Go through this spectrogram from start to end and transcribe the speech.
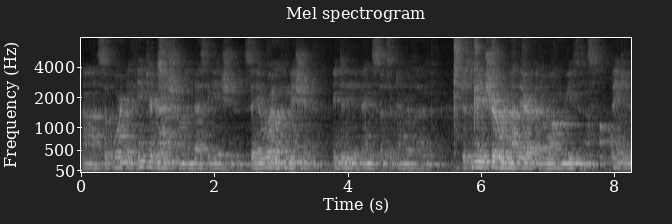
uh, support an international investigation, say a royal commission, into the events of September 11th, just to make sure we're not there for the wrong reasons? Thank you.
